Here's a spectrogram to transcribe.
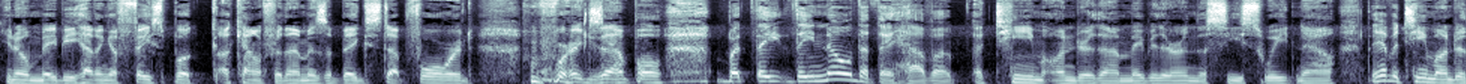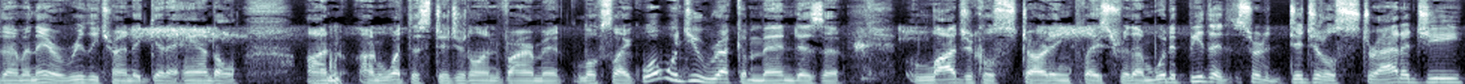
you know, maybe having a Facebook account for them is a big step forward, for example, but they, they know that they have a, a team under them. Maybe they're in the C suite now. They have a team under them and they are really trying to get a handle on, on what this digital environment looks like. What would you recommend as a logical starting place for them? Would it be the sort of digital strategy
